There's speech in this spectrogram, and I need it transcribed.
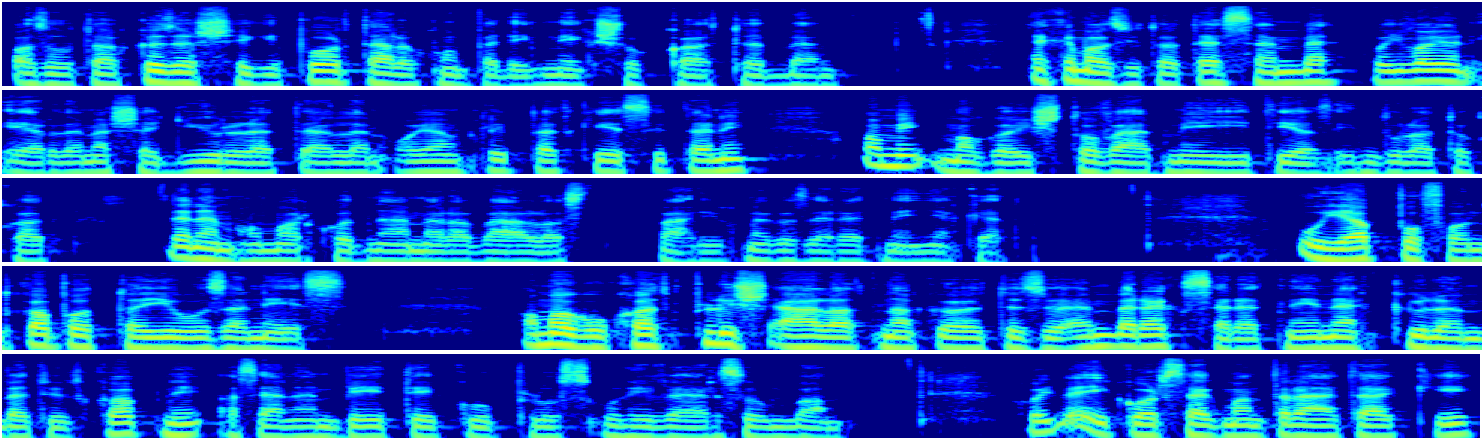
azóta a közösségi portálokon pedig még sokkal többen. Nekem az jutott eszembe, hogy vajon érdemes egy gyűlölet ellen olyan klippet készíteni, ami maga is tovább mélyíti az indulatokat, de nem hamarkodnám el a választ, várjuk meg az eredményeket. Újabb pofont kapott a józanész. A magukat plüss állatnak öltöző emberek szeretnének különbetűt kapni az LMBTQ plusz univerzumban. Hogy melyik országban találták ki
